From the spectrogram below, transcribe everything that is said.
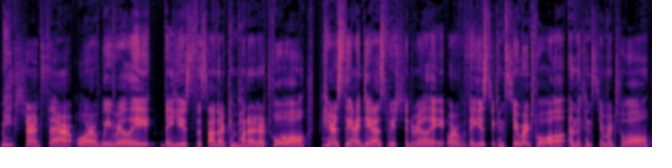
make sure it's there. Or we really, they use this other competitor tool. Here's the ideas we should really, or they used a consumer tool and the consumer tool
